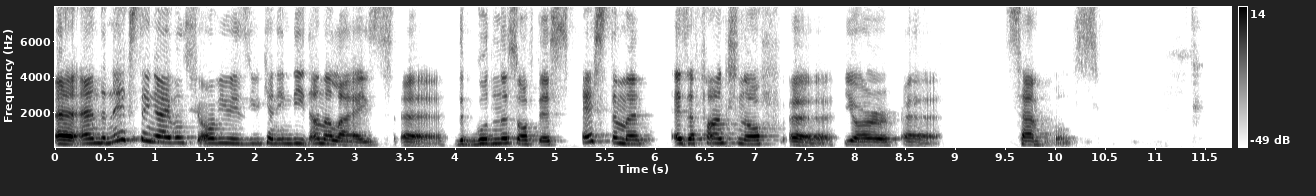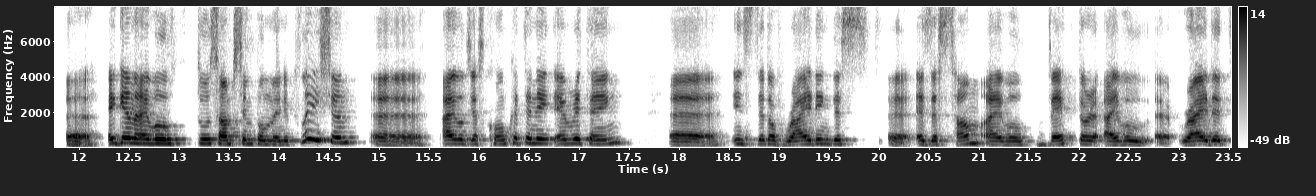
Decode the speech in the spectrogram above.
Uh, and the next thing I will show you is you can indeed analyze uh, the goodness of this estimate as a function of uh, your uh, samples. Uh, again, I will do some simple manipulation. Uh, I will just concatenate everything. instead of writing this as a sum, I will vector, I will write it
